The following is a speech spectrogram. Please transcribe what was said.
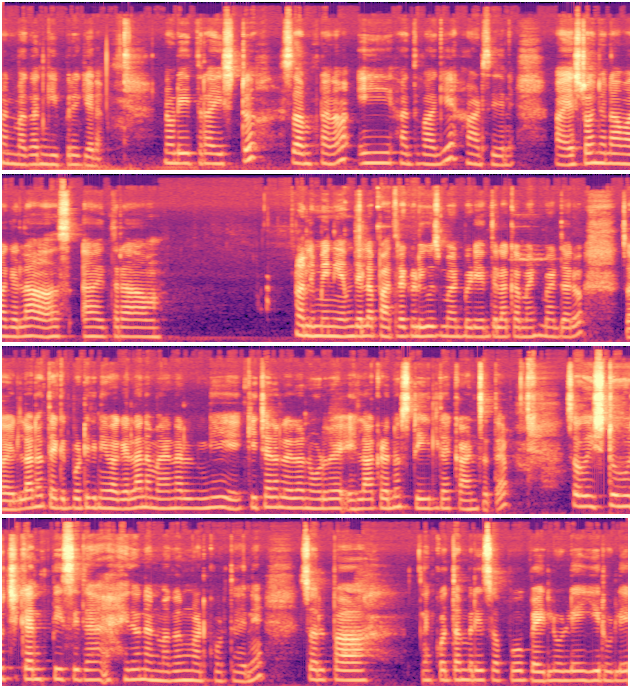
ನನ್ನ ಮಗನಿಗೆ ಇಬ್ಬರಿಗೇನೆ ನೋಡಿ ಈ ಥರ ಇಷ್ಟು ಸಂಪಟನ ಈ ಹದವಾಗಿ ಆಡಿಸಿದ್ದೀನಿ ಎಷ್ಟೊಂದು ಜನ ಅವಾಗೆಲ್ಲ ಈ ಥರ ಅಲ್ಯೂಮಿನಿಯಮ್ದೆಲ್ಲ ಪಾತ್ರೆಗಳು ಯೂಸ್ ಮಾಡಬೇಡಿ ಅಂತೆಲ್ಲ ಕಮೆಂಟ್ ಮಾಡಿದಾರೋ. ಸೊ, ಎಲ್ಲನೂ ತೆಗೆದುಬಿಟ್ಟಿದ್ದೀನಿ ಇವಾಗೆಲ್ಲ ನಮ್ಮ ಮನೆಯಲ್ಲಿ ಕಿಚನಲ್ಲೆಲ್ಲ ನೋಡುವೆ ಎಲ್ಲ ಕಡೆನೂ ಸ್ಟೀಲ್ದೆ ಕಾಣಿಸುತ್ತೆ. ಸೊ, ಇಷ್ಟು ಚಿಕನ್ ಪೀಸ್ ಇದೆ. ಇದು ನನ್ನ ಮಗನಿಗೆ ಮಾಡಿಕೊಡ್ತಾಯಿದ್ದೀನಿ ಸ್ವಲ್ಪ ಕೊತ್ತಂಬರಿ ಸೊಪ್ಪು, ಬೆಳ್ಳುಳ್ಳಿ, ಈರುಳ್ಳಿ,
